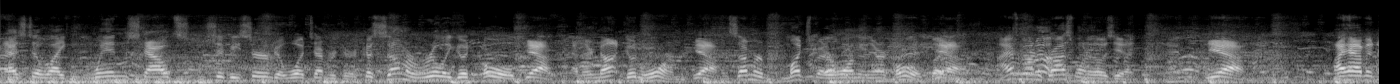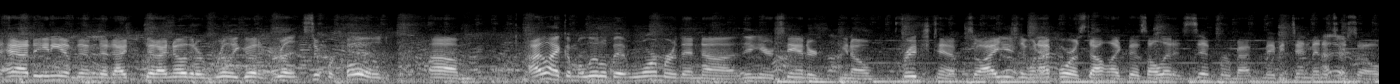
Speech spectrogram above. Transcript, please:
as to like when stouts should be served at what temperature because some are really good cold, Yeah. and they're not good warm. Yeah. and some are much better warm than they are cold. But Yeah. I haven't run across one of those yet. Yeah. I haven't had any of them that I that I know that are really good, at real super cold. Um, I like them a little bit warmer than uh, than your standard, you know, fridge temp. So I usually, when I pour a stout like this, I'll let it sit for about maybe 10 minutes or so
